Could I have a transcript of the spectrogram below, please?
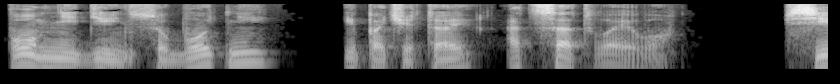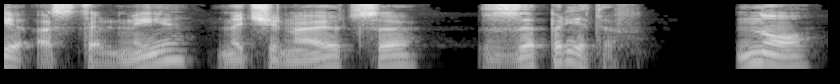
помни день субботний и почитай отца твоего. Все остальные начинаются с запретов. Но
